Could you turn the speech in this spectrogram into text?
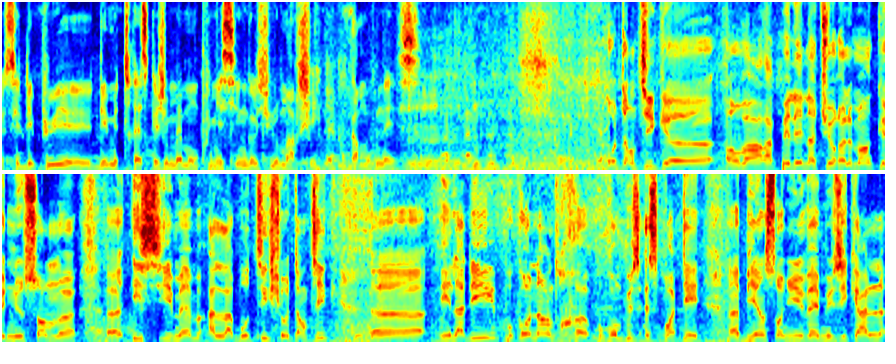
c'est depuis 2013 que je mets mon premier single sur le marché camerounais. Hmm. Mhm authentique. Euh, on va rappeler naturellement que nous sommes euh, ici même à la boutique chez Authentique. Euh, il a dit pour qu'on entre, pour qu'on puisse exploiter bien son univers musical,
